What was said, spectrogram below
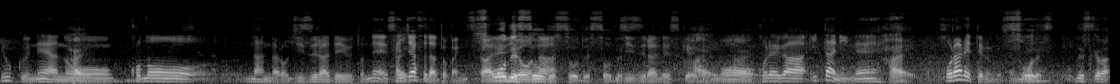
よくねあの、はこのなんだろう字面で言うとね千社札とかに使わそうですれるようなそうですそうですそうです字面ですけれども、これが板にねはい。彫られてるんですよね。そうです。ですから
